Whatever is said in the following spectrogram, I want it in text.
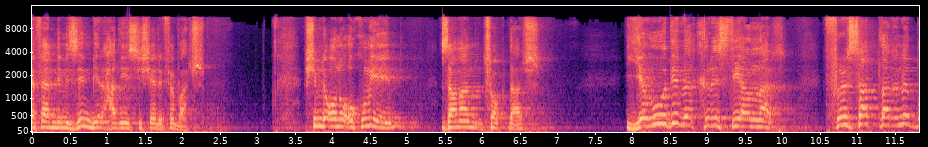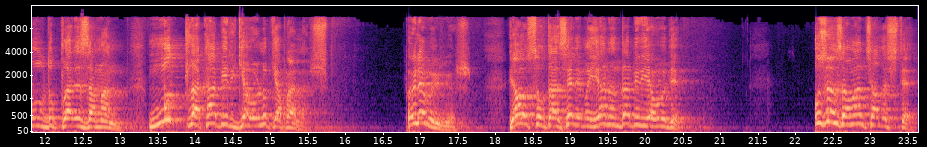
Efendimizin bir hadisi şerifi var. Şimdi onu okumayayım. Zaman çok dar. Yahudi ve Hristiyanlar fırsatlarını buldukları zaman mutlaka bir gavurluk yaparlar. Öyle buyuruyor. Yavuz Sultan Selim'in yanında bir Yahudi. Uzun zaman çalıştı.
